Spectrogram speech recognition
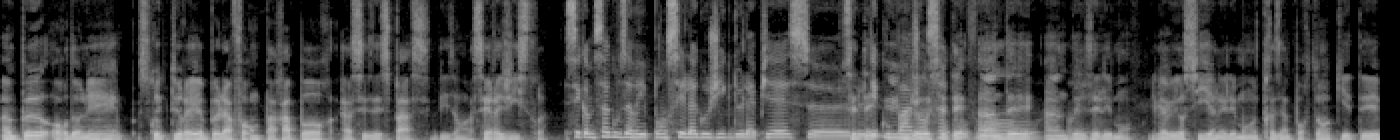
un peu ordonné, structuré un peu la forme par rapport à ces espaces, disons, à ces registres. C'est comme ça que vous avez pensé la logique de la pièce, euh, le découpage en cinq mouvements C'était un des, un des éléments. Il y avait aussi un élément très important qui était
